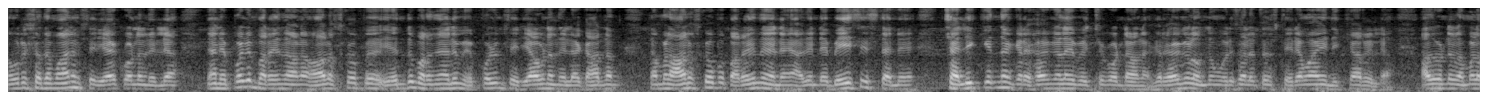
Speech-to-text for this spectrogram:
നൂറ് ശതമാനം ശരിയായിക്കൊള്ളുന്നില്ല. ഞാൻ എപ്പോഴും പറയുന്നതാണ് ഹോറോസ്കോപ്പ് എന്ത് പറഞ്ഞാലും എപ്പോഴും ശരിയാവണമെന്നില്ല. കാരണം നമ്മൾ ഹോറോസ്കോപ്പ് പറയുന്നത് തന്നെ അതിന്റെ ബേസിസ് തന്നെ ചലിക്കുന്ന ഗ്രഹങ്ങളെ വെച്ചുകൊണ്ടാണ്. ഗ്രഹങ്ങളൊന്നും ഒരു സ്ഥലത്തും സ്ഥിരമായി നിൽക്കാറില്ല. അതുകൊണ്ട് നമ്മൾ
